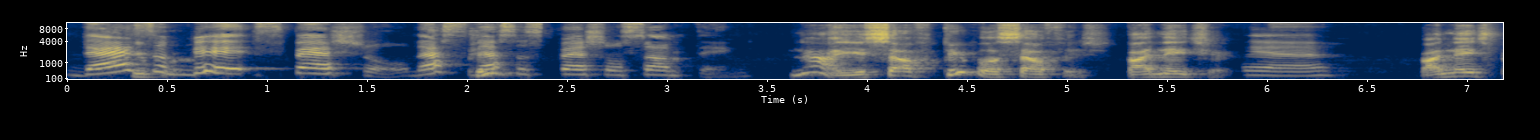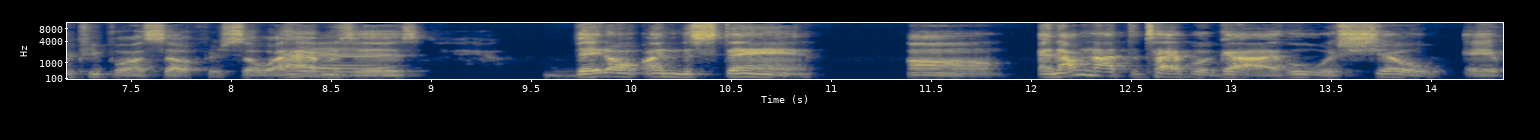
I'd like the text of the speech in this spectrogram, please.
That's people, a bit special. That's people, that's a special something. No, yourself. People are selfish by nature. Yeah by nature people are selfish so what happens yeah. is they don't understand um and i'm not the type of guy who will show if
